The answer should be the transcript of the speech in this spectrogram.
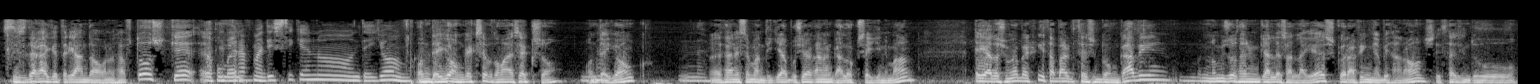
Στις 10 και 30 αγώνε αυτός. Και έχουμε. Τραυματίστηκε ο Ντε Γιόγκ. Ο Ντε Γιόγκ, 6 εβδομάδες έξω. Ο Ντε Γιόγκ. Ναι. Ε, θα είναι σημαντική απουσία, έκανε ένα καλό ξεκίνημα. Ε, για το σημείο παιχνίδι θα πάρει τη θέση του Γκάβι. Νομίζω θα γίνουν και άλλες αλλαγές. Και ο Ραφίνια πιθανό στη θέση του,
